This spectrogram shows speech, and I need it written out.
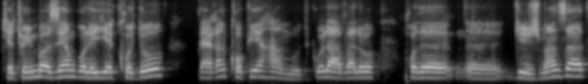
که تو این بازی هم گل یک و دو دقیقا کپی هم بود. گل اول رو خود گیریجمن زد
